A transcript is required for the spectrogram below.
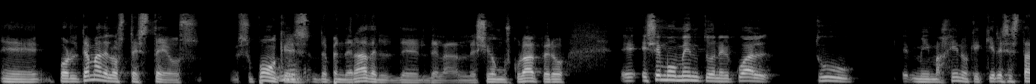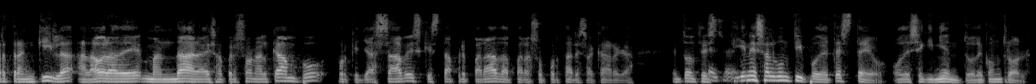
Eh, por el tema de los testeos, supongo que dependerá de, la lesión muscular, pero eh, ese momento en el cual tú, me imagino que quieres estar tranquila a la hora de mandar a esa persona al campo, porque ya sabes que está preparada para soportar esa carga. Entonces, ¿tienes algún tipo de testeo o de seguimiento, de control?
